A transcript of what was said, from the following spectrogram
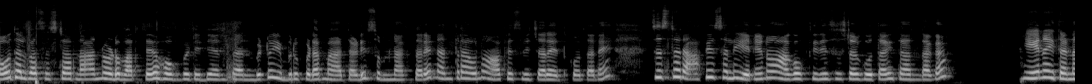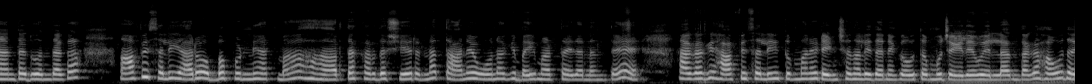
ಹೌದಲ್ವಾ ಸಿಸ್ಟರ್, ನಾನು ನೋಡು ಮರ್ತೇ ಹೋಗ್ಬಿಟ್ಟಿದೆ ಅಂತ ಅಂದ್ಬಿಟ್ಟು ಇಬ್ಬರು ಕೂಡ ಮಾತಾಡಿ ಸುಮ್ಮನಾಗ್ತಾರೆ ನಂತರ ಅವನು ಆಫೀಸ್ ವಿಚಾರ ಎತ್ಕೋತಾನೆ. ಸಿಸ್ಟರ್, ಆಫೀಸಲ್ಲಿ ಏನೇನೋ ಆಗೋಗ್ತಿದೆ ಸಿಸ್ಟರ್ ಗೊತ್ತಾಯ್ತಾ ಅಂದಾಗ? ಏನಾಯ್ತಣ್ಣ ಅಂತದ್ದು ಅಂದಾಗ, ಆಫೀಸಲ್ಲಿ ಯಾರೋ ಒಬ್ಬ ಪುಣ್ಯಾತ್ಮ ಅರ್ಧಕ್ಕರ್ಧ ಶೇರನ್ನು ತಾನೇ ಓನಾಗಿ ಬೈ ಮಾಡ್ತಾ ಇದ್ದಾನಂತೆ. ಹಾಗಾಗಿ ಆಫೀಸಲ್ಲಿ ತುಂಬಾ ಟೆನ್ಷನಲ್ಲಿದ್ದಾನೆ ಗೌತಮು, ಜಯದೇವು ಎಲ್ಲ ಅಂದಾಗ. ಹೌದಾ,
